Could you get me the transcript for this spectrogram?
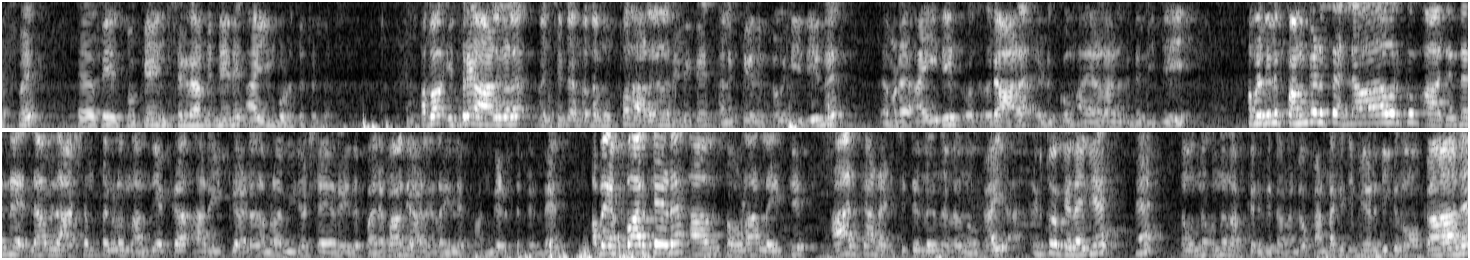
എഫ് ഫേസ്ബുക്ക് ഇൻസ്റ്റഗ്രാമിന്റെ ഐയും കൊടുത്തിട്ടുണ്ട്. അപ്പൊ ഇത്രയും ആളുകൾ വെച്ചിട്ട് നമ്മൾ മുപ്പത് ആളുകൾ ഇതിലേക്ക് സെലക്ട് ചെയ്തിട്ടു. ഇനി ഇതിൽ നിന്ന് നമ്മുടെ ഐഡിയിൽ ഒരാളെ എടുക്കും. അയാളാണ് ഇതിന്റെ വിജയി. അപ്പൊ ഇതിൽ പങ്കെടുത്ത എല്ലാവർക്കും ആദ്യം തന്നെ എല്ലാവിധ ആശംസകളും നന്ദിയൊക്കെ അറിയിക്കുകയാണ്. നമ്മൾ ആ വീഡിയോ ഷെയർ ചെയ്ത് പരമാവധി ആളുകൾ അതിൽ പങ്കെടുത്തിട്ടുണ്ട്. അപ്പൊ എഫ് ആർ കെയുടെ ആ ഒരു സോളാർ ലൈറ്റ് ആർക്കാണ് അടിച്ചിട്ടുള്ളത് എന്നുള്ളത് നോക്കാം. എടുത്തു നോക്കിയല്ലേ ഇതിയെ ഏഹ് ഒന്ന് ഒന്ന് നറുക്കെടുത്തിട്ടാ നല്ലോ കണ്ടൊക്കെ ചിമ്മിയാണ്. ഇതിക്ക് നോക്കാതെ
